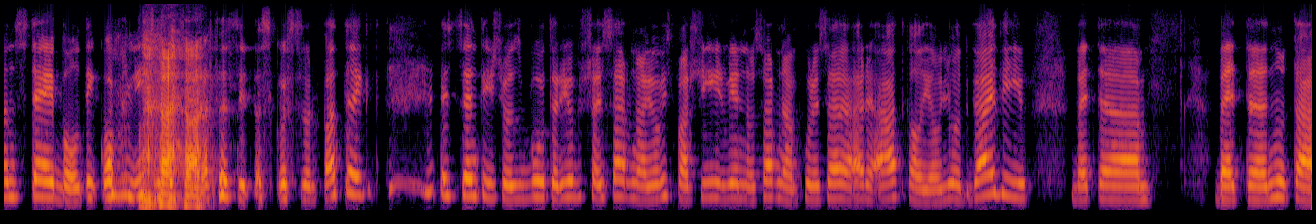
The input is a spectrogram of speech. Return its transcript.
unstable, tikko man ārā. Tas ir tas, ko es varu pateikt. Es centīšos būt ar jums šai sarunā, jo vispār šī ir viena no sarunām, kuras arī atkal jau ļoti gaidīju. Bet, uh, bet nu, tā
